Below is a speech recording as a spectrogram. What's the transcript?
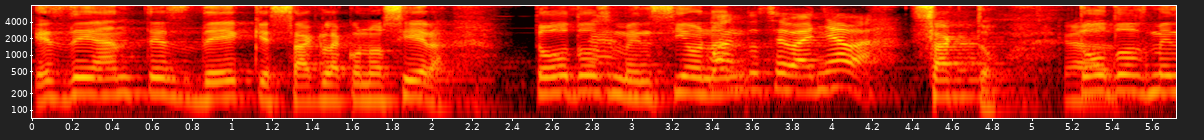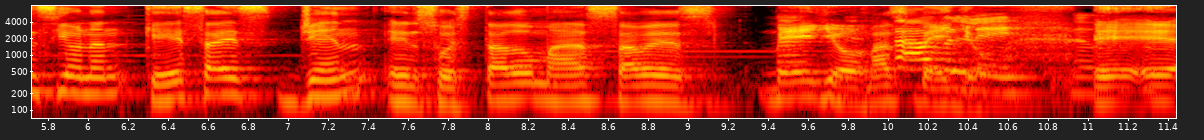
es de antes de que Zack la conociera. Todos mencionan... Cuando se bañaba. Exacto. Claro. Todos mencionan que esa es Jen en su estado más, ¿sabes? Bello. Más Estable. bello. No. Eh, eh,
